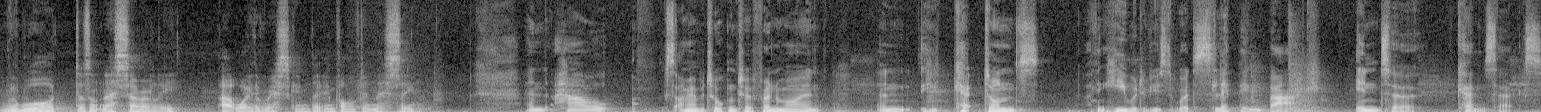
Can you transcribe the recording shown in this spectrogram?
reward doesn't necessarily outweigh the risk in, involved in this scene. And how? Cause I remember talking to a friend of mine, and he kept on. I think he would have used the word slipping back into chemsex.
